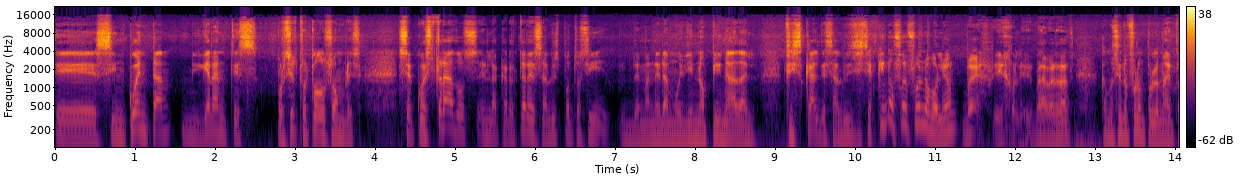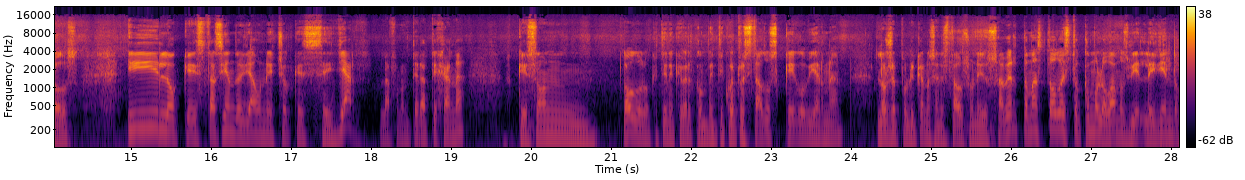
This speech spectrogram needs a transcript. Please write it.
eh, 50 migrantes por cierto, todos hombres, secuestrados en la carretera de San Luis Potosí, de manera muy inopinada, el fiscal de San Luis dice, aquí no fue, fue Nuevo León. Bueno, híjole, la verdad, como si no fuera un problema de todos. Y lo que está haciendo ya un hecho que es sellar la frontera tejana, que son todo lo que tiene que ver con 24 estados que gobiernan los republicanos en Estados Unidos. A ver, Tomás, todo esto, ¿cómo lo vamos leyendo?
